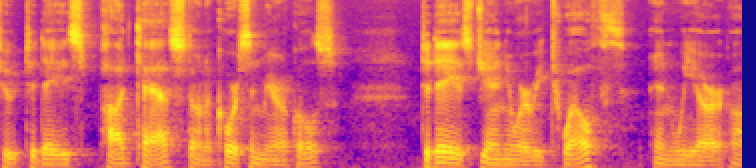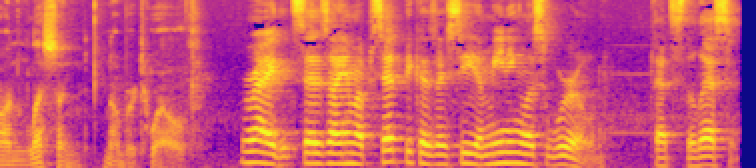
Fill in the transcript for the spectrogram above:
to today's podcast on A Course in Miracles. Today is January 12th, and we are on lesson number 12. Right, it says, I am upset because I see a meaningless world. That's the lesson.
